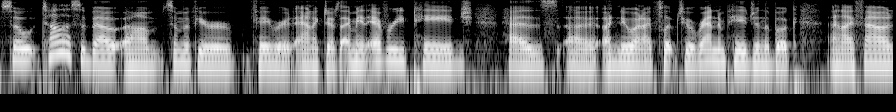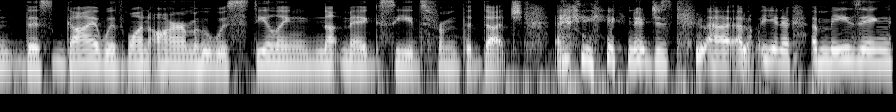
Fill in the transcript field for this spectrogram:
So tell us about um, some of your favorite anecdotes. I mean, every page has uh, a new one. I flipped to a random page in the book, and I found this guy with one arm who was stealing nutmeg seeds from the Dutch. you know, just yeah, uh, yeah. you know, amazing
